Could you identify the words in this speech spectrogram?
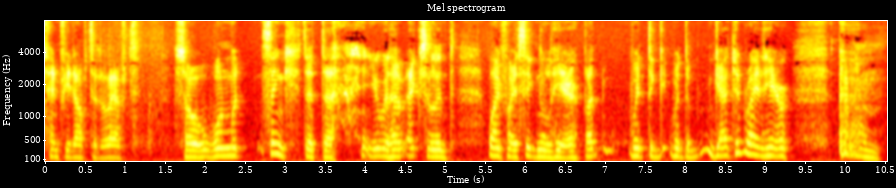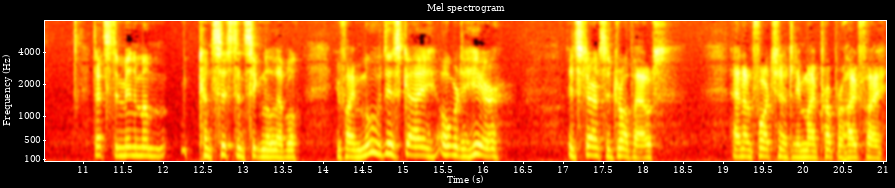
10 feet off to the left. So one would think that uh, you would have excellent Wi-Fi signal here, but with the with the gadget right here, That's the minimum consistent signal level. If I move this guy over to here, it starts to drop out. And unfortunately, my proper hi-fi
